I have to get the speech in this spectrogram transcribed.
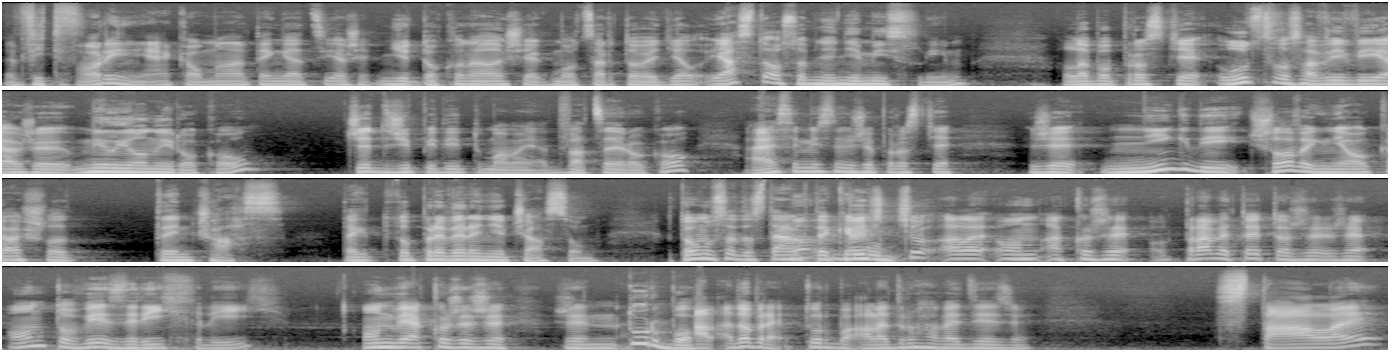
vytvorí nejaká umelá inteligencia, že nedokonalejšie ako Mozartové dielo. Ja si to osobne nemyslím, lebo proste ľudstvo sa vyvíja, že milióny rokov, Chat GPT tu máme ja 20 rokov a ja si myslím, že proste, že nikdy človek neokašle ten čas, tak to preverenie časom. K tomu sa dostávam no, k takému... Vieš čo, ale on akože, práve to je to, že, že on to vie zrýchliť, on vie akože, že... že turbo. Ale, dobre, turbo, ale druhá vec je, že stále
